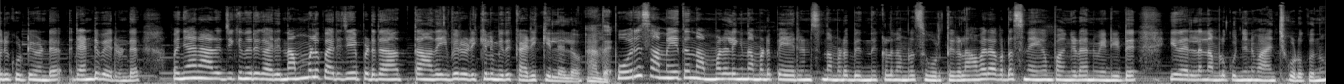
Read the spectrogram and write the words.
ഒരു കുട്ടിയുണ്ട് രണ്ടുപേരുണ്ട് അപ്പോൾ ഞാൻ ആലോചിക്കുന്ന ഒരു കാര്യം നമ്മൾ പരിചയപ്പെടുത്താതെ ഇവരൊരിക്കലും ഇത് കഴിക്കില്ലല്ലോ. അപ്പൊ അപ്പോൾ ഒരു സമയത്ത് നമ്മൾ അല്ലെങ്കിൽ നമ്മുടെ പേരൻസ് നമ്മുടെ ബന്ധുക്കൾ നമ്മുടെ സുഹൃത്തുക്കൾ അവരവരുടെ സ്നേഹം പങ്കിടാൻ വേണ്ടിയിട്ട് ഇതെല്ലാം നമ്മൾ കുഞ്ഞിന് വാങ്ങിച്ചു കൊടുക്കുന്നു.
